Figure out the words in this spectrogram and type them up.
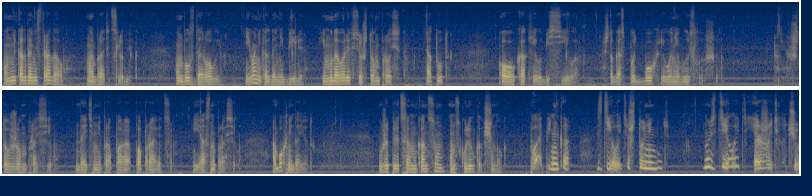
Он никогда не страдал, мой братец Людвиг. Он был здоровый, его никогда не били, ему давали все, что он просит. А тут, о, как его бесило, что Господь Бог его не выслушал. Что же он просил? Дайте мне поправиться. Ясно просил. А Бог не дает. Уже перед самым концом он скулил, как щенок. «Папенька, сделайте что-нибудь. Ну, сделайте, я жить хочу».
